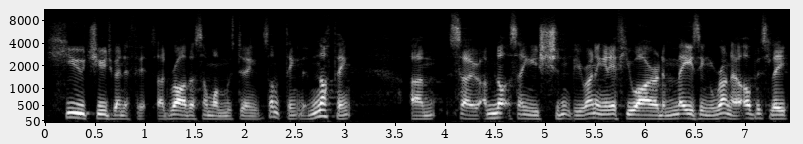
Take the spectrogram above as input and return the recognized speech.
huge, huge benefits. I'd rather someone was doing something than nothing um, so I'm not saying you shouldn't be running. And if you are an amazing runner, obviously,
